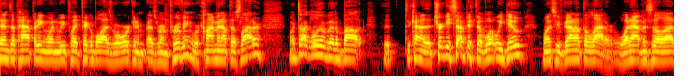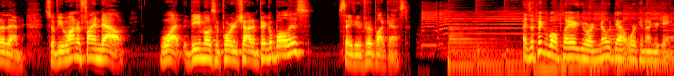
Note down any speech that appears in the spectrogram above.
ends up happening when we play pickleball as we're working, as we're improving. We're climbing up this ladder. We'll talk a little bit about the, the, kind of the tricky subject of what we do once we've gone up the ladder. What happens to the ladder then? So if you want to find out what the most important shot in pickleball is, stay tuned for the podcast. As a pickleball player, you are no doubt working on your game.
